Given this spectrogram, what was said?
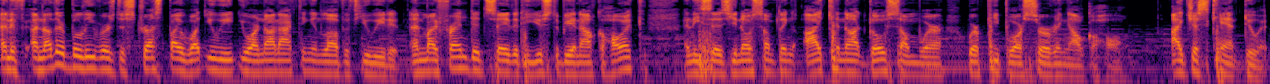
And if another believer is distressed by what you eat, you are not acting in love if you eat it. And my friend did say that he used to be an alcoholic. And he says, you know something? I cannot go somewhere where people are serving alcohol. I just can't do it.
